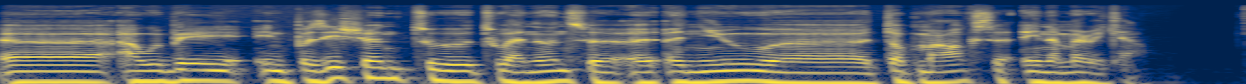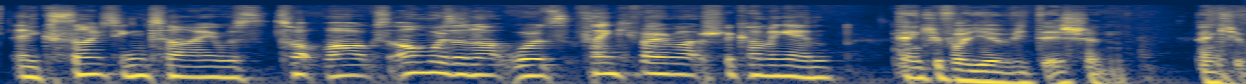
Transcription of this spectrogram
uh, I will be in position to, to announce a, a, new uh, top marks in America. Exciting times, Top Marks, onwards and upwards. Thank you very much for coming in. Thank you for your invitation. Thank you.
